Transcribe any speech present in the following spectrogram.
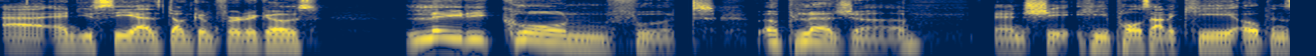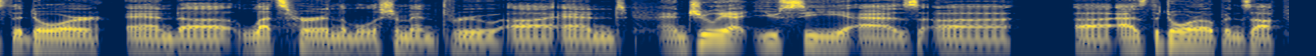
Uh, and you see as Duncan Furter goes, Lady Cornfoot, a pleasure. And she he pulls out a key, opens the door, and uh, lets her and the militiamen through. Uh, and and Juliet, you see as as the door opens up,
